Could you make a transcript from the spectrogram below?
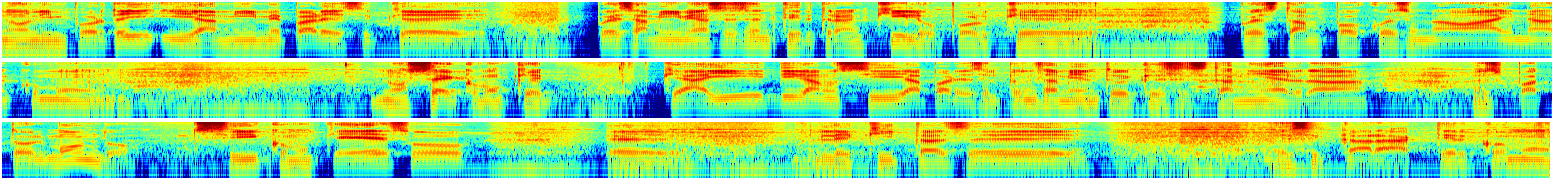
no le importa y, y, a mí me parece que pues a mí me hace sentir tranquilo porque pues tampoco es una vaina como no sé, como que que ahí, digamos, sí aparece el pensamiento de que esta mierda es para todo el mundo. Sí, como que eso eh, le quita ese, ese carácter como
